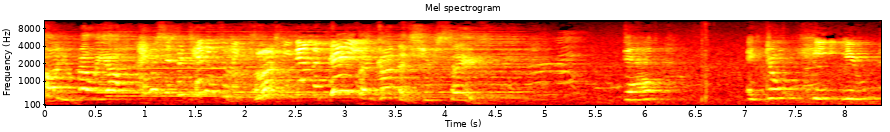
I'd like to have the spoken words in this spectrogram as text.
Lost you. I saw you belly up. Thank goodness you're safe. Dad, I don't hate you.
